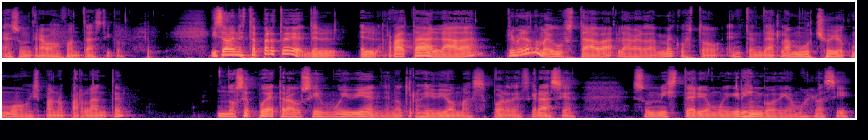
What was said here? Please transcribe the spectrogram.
hace un trabajo fantástico. Y saben, esta parte del el rata alada Primero no me gustaba, la verdad me costó entenderla mucho yo como hispanoparlante. No se puede traducir muy bien en otros idiomas, por desgracia. Es un misterio muy gringo, digámoslo así.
